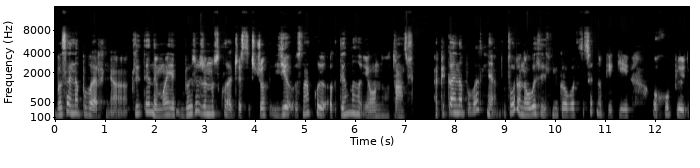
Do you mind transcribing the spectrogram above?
Базальна поверхня клітини має виражену складчість, що є ознакою активного іонного трансферу. Апікальна поверхня утворена у вигляді мікроватоцинок, які охоплюють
